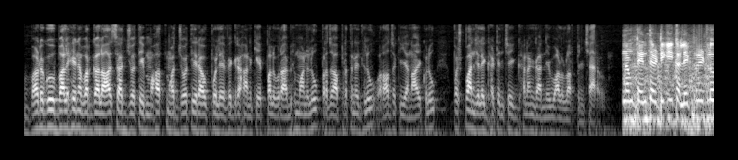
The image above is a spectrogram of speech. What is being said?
బడుగు బలహీన వర్గాల ఆశాజ్యోతి మహాత్మా జ్యోతిరావు పూలే విగ్రహానికి పలువురు అభిమానులు ప్రజాప్రతినిధులు రాజకీయ నాయకులు పుష్పాంజలి ఘటించి ఘనంగా నివాళులర్పించారు మనం టెన్ థర్టీకి కలెక్టరేట్లో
